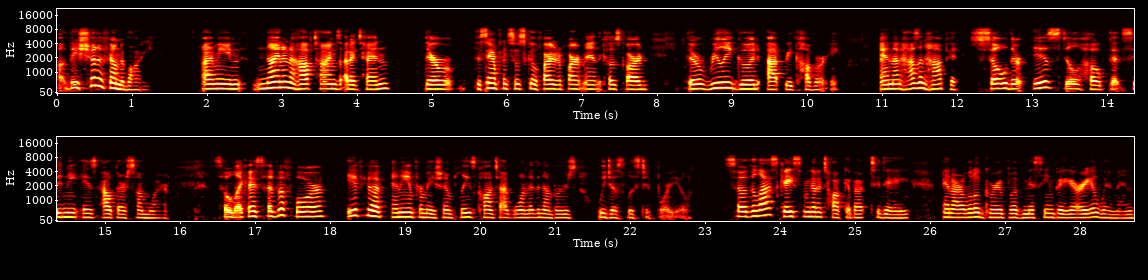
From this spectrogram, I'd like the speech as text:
uh, they should have found a body. I mean, nine and a half times out of ten, they're the San Francisco Fire Department, the Coast Guard, they're really good at recovery. And that hasn't happened. So there is still hope that Sydney is out there somewhere. So, like I said before, if you have any information, please contact one of the numbers we just listed for you. So, the last case I'm going to talk about today in our little group of missing Bay Area women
